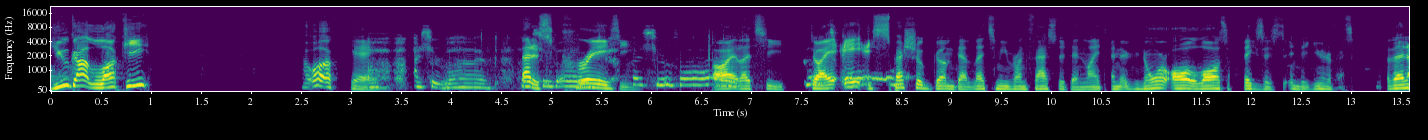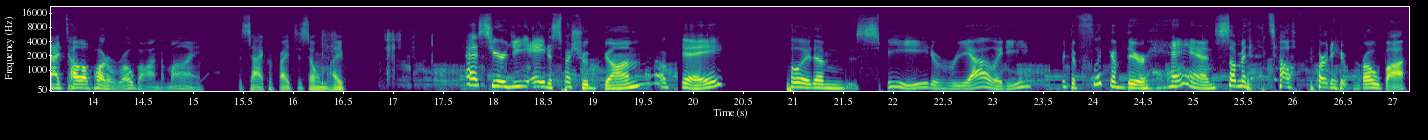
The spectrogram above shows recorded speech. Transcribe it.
You got lucky? Okay. I survived. That I is survived. crazy. I survived. Alright, let's see. So I Let's ate a special gum that lets me run faster than light and ignore all laws of physics in the universe. And then I teleport a robot on the mine to sacrifice its own life. TRG ate a special gum. Okay. Pulling them speed of reality with the flick of their hand summon a teleporting robot.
